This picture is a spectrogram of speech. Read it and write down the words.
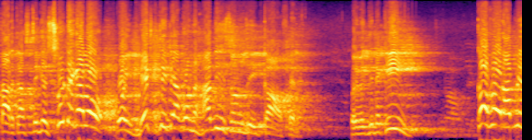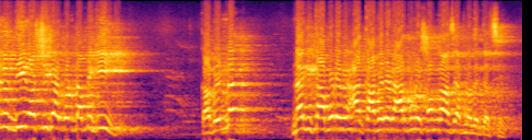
তার কাছ থেকে ছুটে গেল ওই ব্যক্তিটা এখন হাদিস অনুযায়ী কাফের। ওই ব্যক্তিটা কি? কাফের। আপনি যদি দিন অস্বীকার করেন আপনি কি? কাফের না? নাকি কাপড়ের কাফের আর কোনো সংজ্ঞা আছে আপনাদের কাছে?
